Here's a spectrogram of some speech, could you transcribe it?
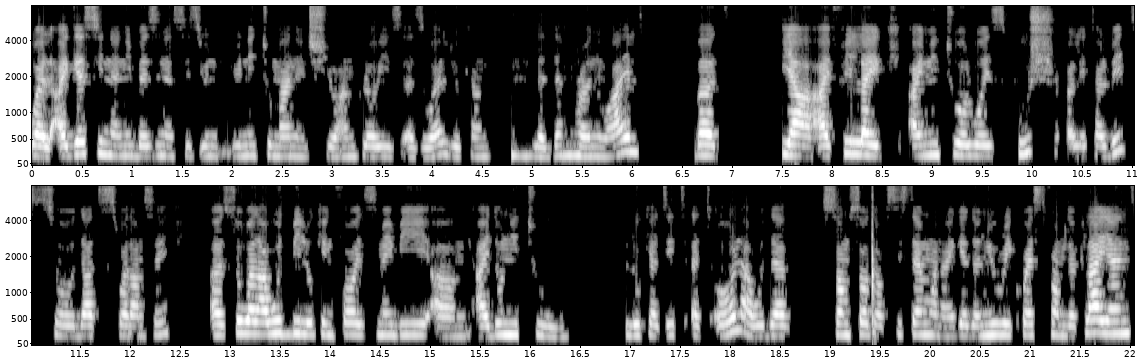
well, I guess in any businesses you you need to manage your employees as well. You can't let them run wild. But yeah, I feel like I need to always push a little bit. So that's what I'm saying. Uh, so what I would be looking for is maybe um, I don't need to look at it at all. I would have some sort of system when I get a new request from the client.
